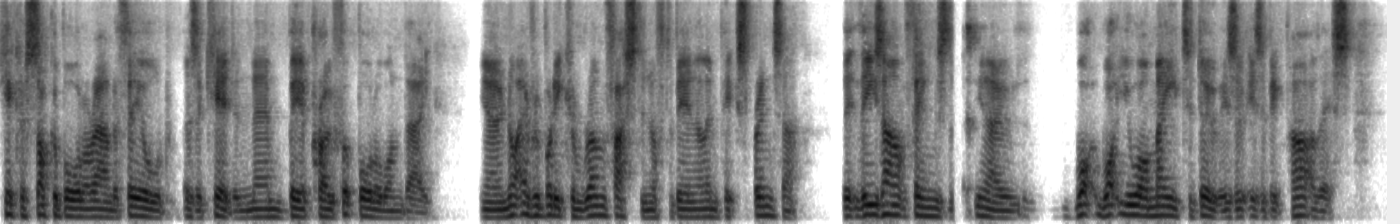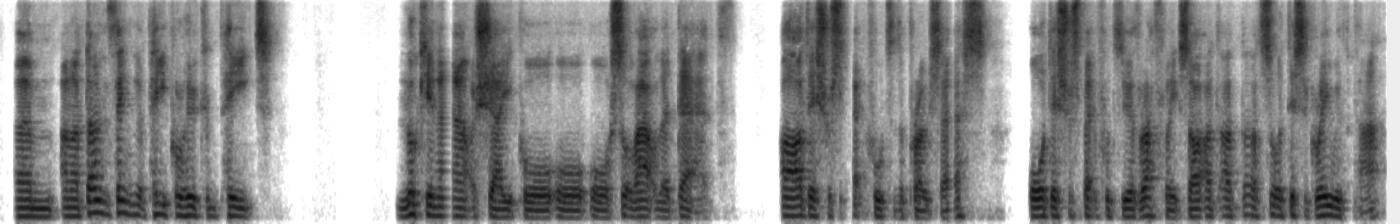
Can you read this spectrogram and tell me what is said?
kick a soccer ball around a field as a kid and then be a pro footballer one day. You know, not everybody can run fast enough to be an Olympic sprinter. These aren't things that, you know, what, what you are made to do is a, is a big part of this. Um, and I don't think that people who compete looking out of shape or, or, or sort of out of their depth are disrespectful to the process or disrespectful to the other athletes. So I, I, I sort of disagree with that.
